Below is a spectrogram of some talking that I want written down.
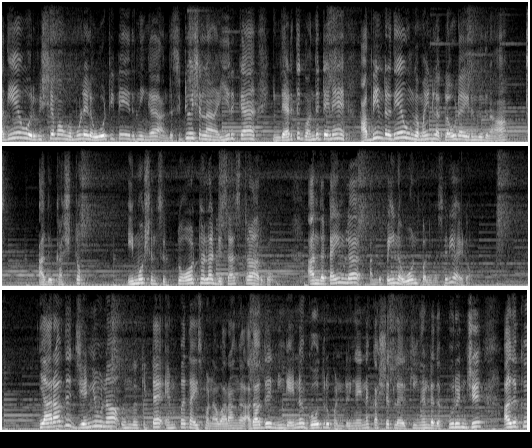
அதே ஒரு விஷயமா உங்கள் மூளையில் ஓட்டிகிட்டே இருந்தீங்க. அந்த சுச்சுவேஷனில் நான் இருக்கேன். இந்த இடத்துக்கு வந்துட்டேனே அப்படின்றதே உங்கள் மைண்டில் க்ளவுடாக இருந்ததுன்னா அது கஷ்டம். இமோஷன்ஸு டோட்டலாக டிசாஸ்டராக இருக்கும். அந்த டைமில் அந்த பெயினை ஓன் பண்ணுங்கள் சரியாயிடும். யாராவது ஜென்யூனாக உங்ககிட்ட எம்பத்தைஸ் பண்ண வராங்க. அதாவது நீங்கள் என்ன கோத்ரூ பண்ணுறீங்க என்ன கஷ்டத்தில் இருக்கீங்கன்றதை புரிஞ்சு அதுக்கு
